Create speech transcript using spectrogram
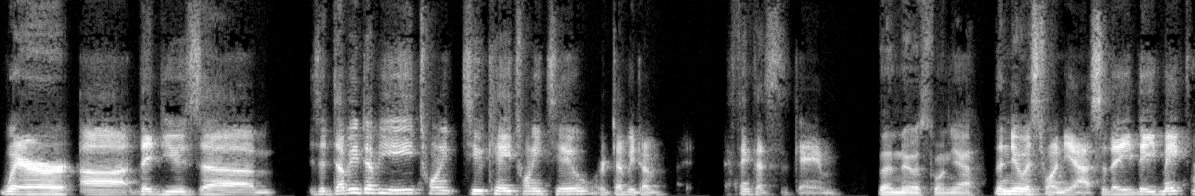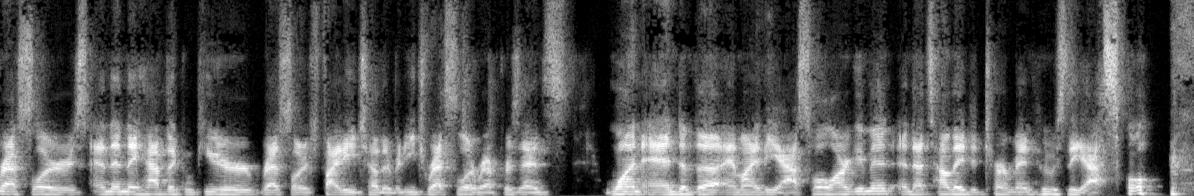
where uh, they'd use um, is it WWE 22K 22 or WW? I think that's the game. The newest one, yeah. The newest one, yeah. So they they make wrestlers and then they have the computer wrestlers fight each other, but each wrestler represents one end of the am I the asshole argument, and that's how they determine who's the asshole.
